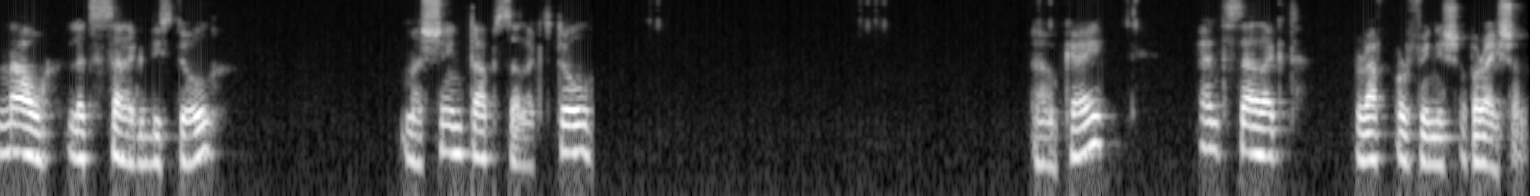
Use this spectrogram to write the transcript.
Now let's select this tool. Machine tab select tool. OK. And select rough or finish operation.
